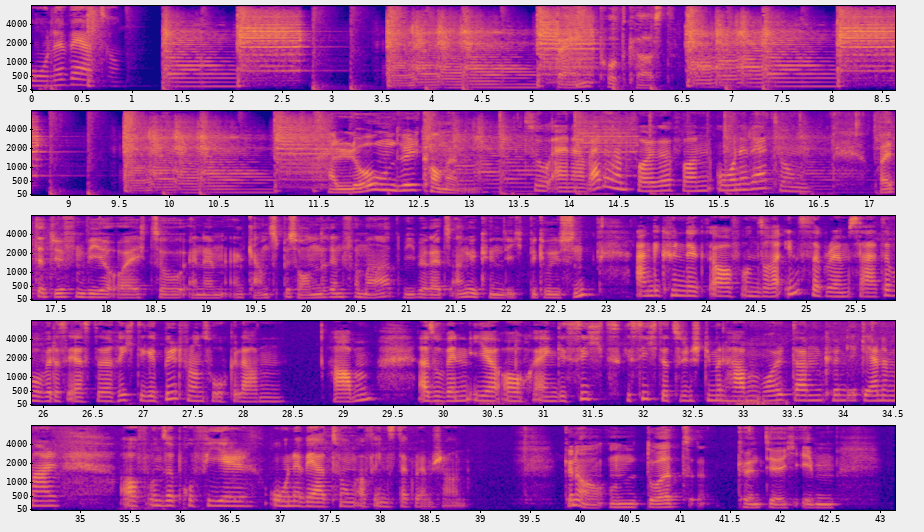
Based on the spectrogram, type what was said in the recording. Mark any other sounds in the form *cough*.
Ohne Wertung. Dein Podcast. Hallo und willkommen. Zu einer weiteren Folge von Ohne Wertung. Heute dürfen wir euch zu einem ganz besonderen Format, wie bereits angekündigt, begrüßen. Angekündigt auf unserer Instagram-Seite, wo wir das erste richtige Bild von uns hochgeladen haben. Also wenn ihr auch ein Gesicht, Gesichter zu den Stimmen haben wollt, dann könnt ihr gerne mal auf unser Profil ohne Wertung auf Instagram schauen. Genau, und dort könnt ihr euch eben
